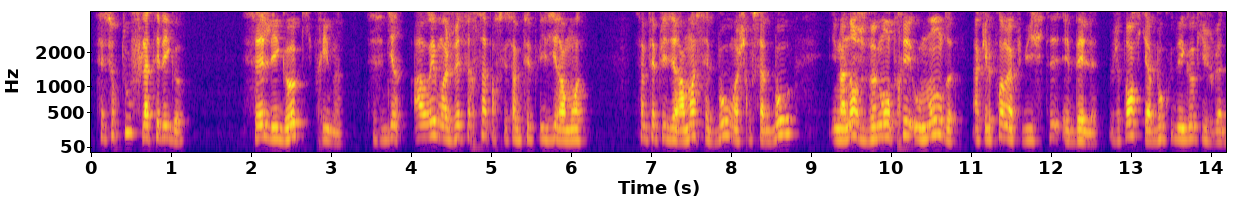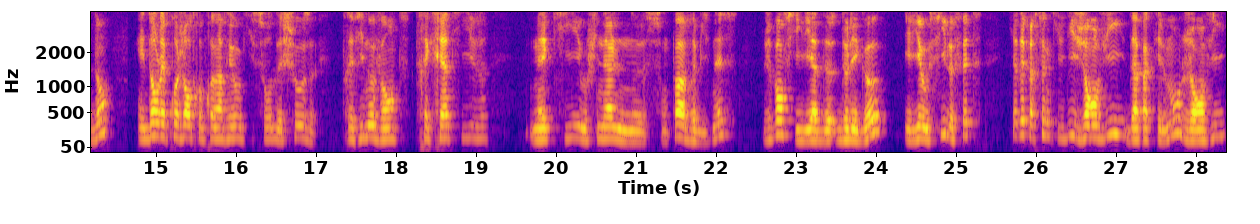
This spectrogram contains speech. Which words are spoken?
c'est surtout flatter l'ego. C'est l'ego qui prime. C'est se dire, ah oui, moi je vais faire ça parce que ça me fait plaisir à moi. Ça me fait plaisir à moi, c'est beau, moi je trouve ça beau. Et maintenant, je veux montrer au monde à quel point ma publicité est belle. Je pense qu'il y a beaucoup d'ego qui joue là-dedans. Et dans les projets entrepreneuriaux qui sont des choses très innovantes, très créatives, mais qui au final ne sont pas un vrai business, je pense qu'il y a de, de l'ego. Il y a aussi le fait qu'il y a des personnes qui se disent j'ai envie d'impacter le monde, j'ai envie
